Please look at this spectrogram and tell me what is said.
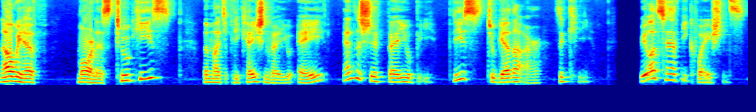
Now we have more or less two keys, the multiplication value A and the shift value B. These together are the key. We also have equations.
